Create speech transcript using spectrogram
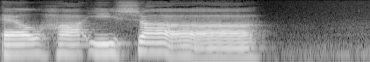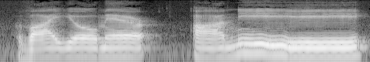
El Haisha. Vayomer Ani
